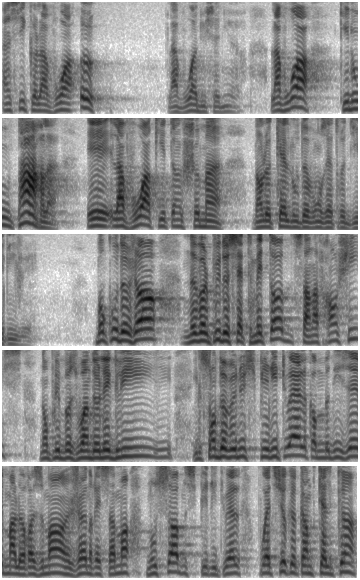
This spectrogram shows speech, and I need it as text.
ainsi que la voix E, la voix du Seigneur. La voix qui nous parle et la voix qui est un chemin dans lequel nous devons être dirigés. Beaucoup de gens ne veulent plus de cette méthode, s'en affranchissent, n'ont plus besoin de l'Église, ils sont devenus spirituels, comme me disait malheureusement un jeune récemment, nous sommes spirituels. Pouvez être sûr que quand quelqu'un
